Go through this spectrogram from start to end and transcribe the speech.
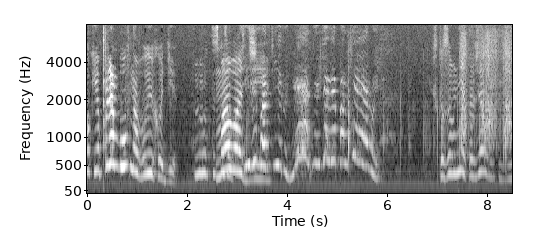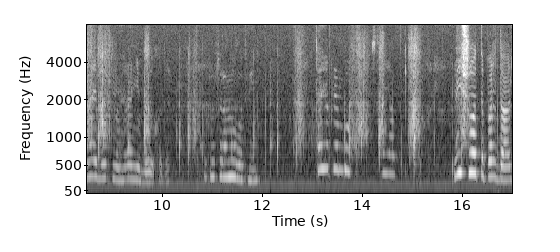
чуть не здох, я прям був на виході. ну ти сказав, Молодець. телепортируй. Нет, не телепортируй. Сказав, ні, та взяв, знає, був на грані виходу. І Тут все одно вот він. Та я прям був стояв. І що тепер далі?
